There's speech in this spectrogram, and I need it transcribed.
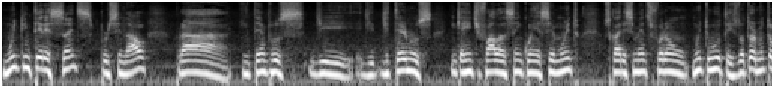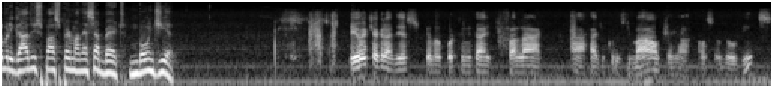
muito interessantes, por sinal, para em tempos de, de, de, termos em que a gente fala sem conhecer muito, os esclarecimentos foram muito úteis. Doutor, muito obrigado o espaço permanece aberto. Um bom dia. Eu é que agradeço pela oportunidade de falar à Rádio Cruz de Malta e aos seus ouvintes.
